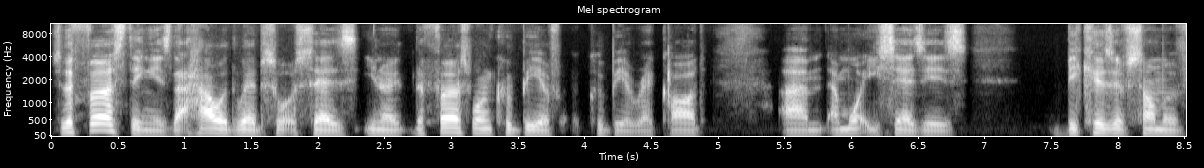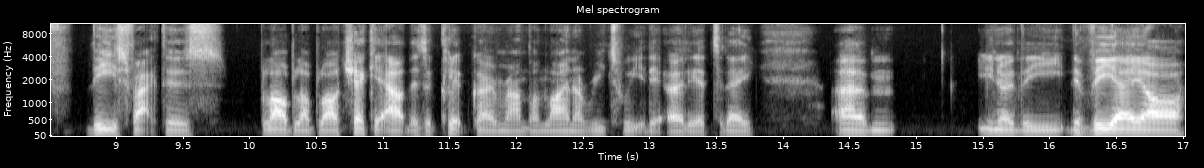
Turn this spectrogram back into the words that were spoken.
So the first thing is that Howard Webb sort of says, you know, the first one could be a could be a red card, um, and what he says is because of some of these factors, blah blah blah. Check it out. There's a clip going around online. I retweeted it earlier today. Um, you know, the the VAR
